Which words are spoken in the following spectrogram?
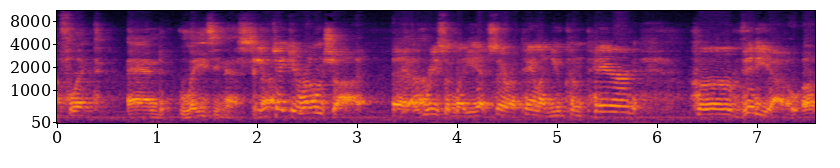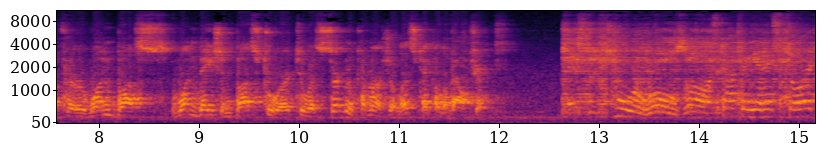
conflict, and laziness. You take your own shot. Uh, Yeah. Recently at Sarah Palin, you compared her video of her one bus, one nation bus tour to a certain commercial. Let's take a look. Valtrex. As the tour rolls on, stopping at historic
